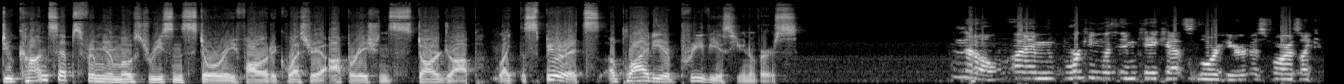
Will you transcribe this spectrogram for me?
do concepts from your most recent story, Fallout Equestria Operation Stardrop, like the spirits, apply to your previous universe? No, I'm working with MK Cat's lore here, as far as I can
